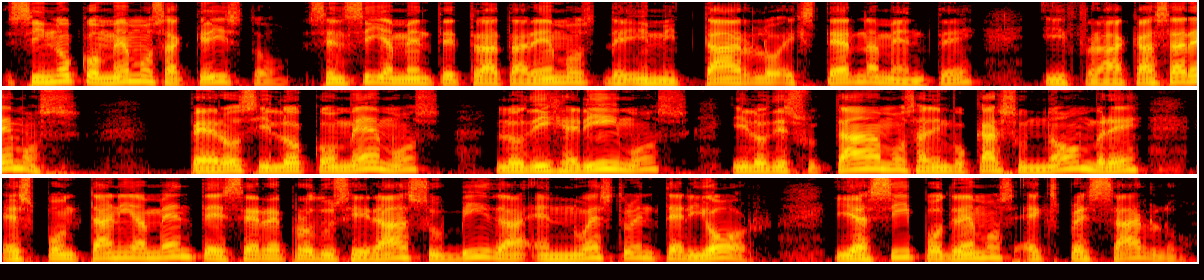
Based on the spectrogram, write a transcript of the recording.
Si no comemos a Cristo, sencillamente trataremos de imitarlo externamente y fracasaremos. Pero si lo comemos, lo digerimos y lo disfrutamos al invocar su nombre, espontáneamente se reproducirá su vida en nuestro interior y así podremos expresarlo.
